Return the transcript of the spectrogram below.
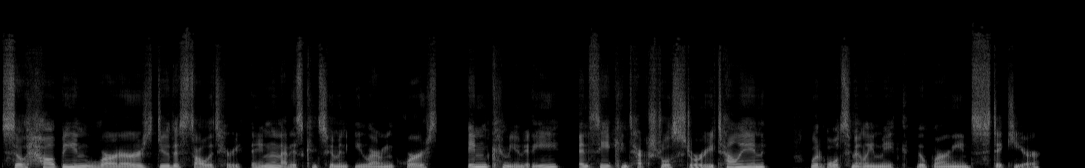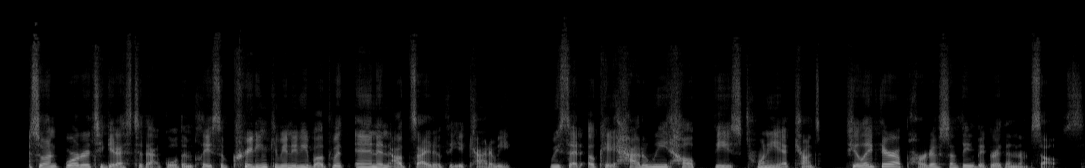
So helping learners do this solitary thing that is consume an e-learning course in community and see contextual storytelling would ultimately make the learning stickier. So, in order to get us to that golden place of creating community both within and outside of the academy, we said, okay, how do we help these 20 accounts feel like they're a part of something bigger than themselves?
